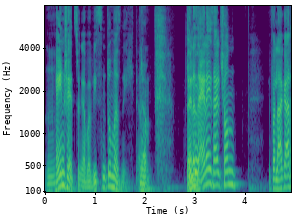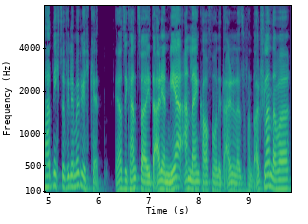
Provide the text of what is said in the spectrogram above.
mhm. Einschätzung, aber wissen tun wir es nicht. Ja. Weil das eine ist halt schon, die Verlagart hat nicht so viele Möglichkeiten. Ja, sie kann zwar Italien mehr Anleihen kaufen von Italien als von Deutschland, aber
